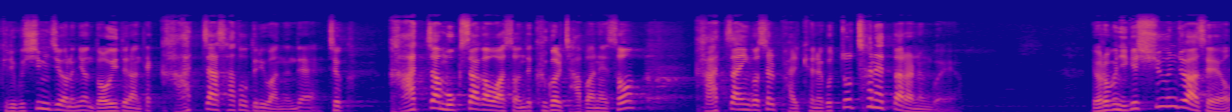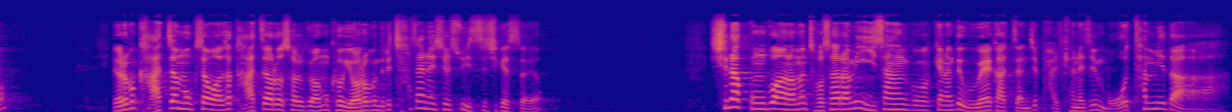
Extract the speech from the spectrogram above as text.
그리고 심지어는요. 너희들한테 가짜 사도들이 왔는데 즉 가짜 목사가 왔었는데 그걸 잡아내서 가짜인 것을 밝혀내고 쫓아냈다라는 거예요. 여러분 이게 쉬운 줄 아세요? 여러분 가짜 목사 와서 가짜로 설교하면 그거 여러분들이 찾아내실 수 있으시겠어요? 신학 공부 안 하면 저 사람이 이상한 것 같긴 한데 왜 가짜인지 밝혀내지 못합니다.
